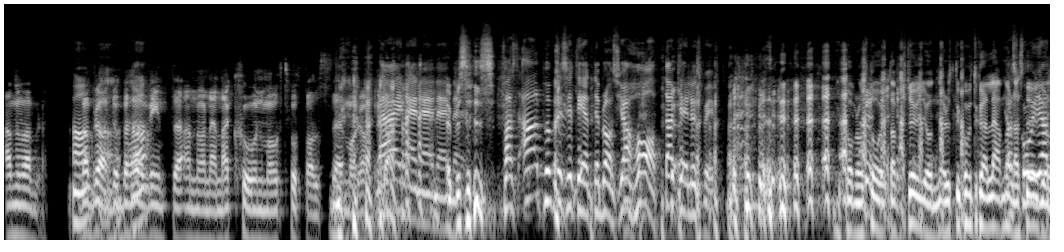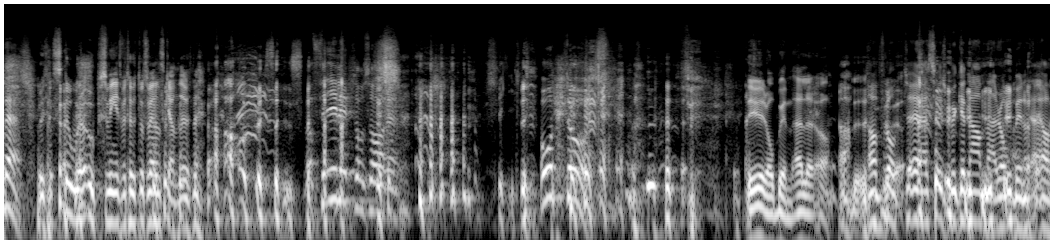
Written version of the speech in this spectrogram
Ja, men vad bra. Ja. Vad bra, då Ja. behöver Ja. vi inte anordna en aktion mot fotbollsmorgon. Nej, nej, nej, nej. precis. Fast all publicitet är bra, så jag hatar Taylor Swift. Du kommer att stå utanför studion. Du kommer inte kunna lämna Jag den här studion. Stora uppsvinget för Tuttosvenskan. Ja, precis. Det var Filip som sa det. Otto! Det är ju Robin, eller ja. Ja, förlåt. Jag säger så mycket namn här. Robin och... Ja.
